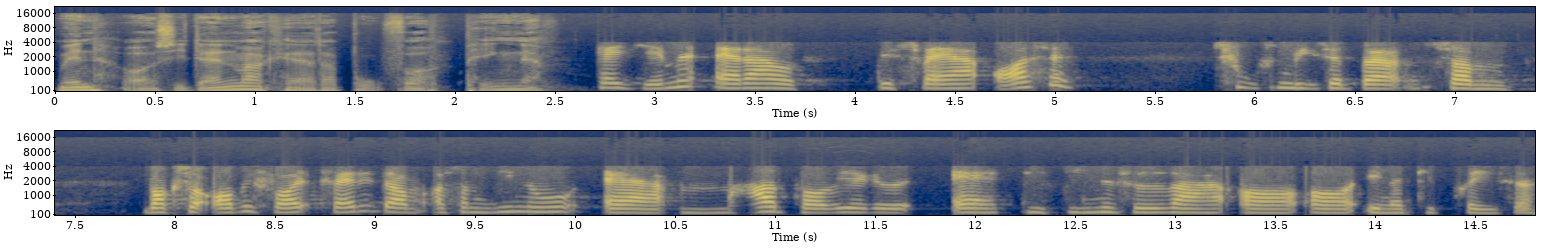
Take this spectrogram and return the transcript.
Men også i Danmark er der brug for pengene. Herhjemme er der jo desværre også tusindvis af børn, som vokser op i fattigdom, og som lige nu er meget påvirket af de stigende fødevarer og, og energipriser.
